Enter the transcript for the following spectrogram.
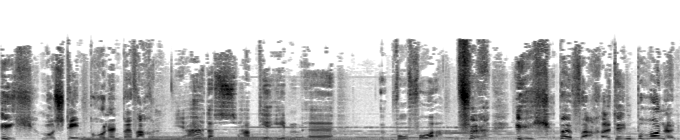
Ich muss den Brunnen bewachen. Ja, das habt ihr eben, äh, wovor? Pff, Ich bewache den Brunnen.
